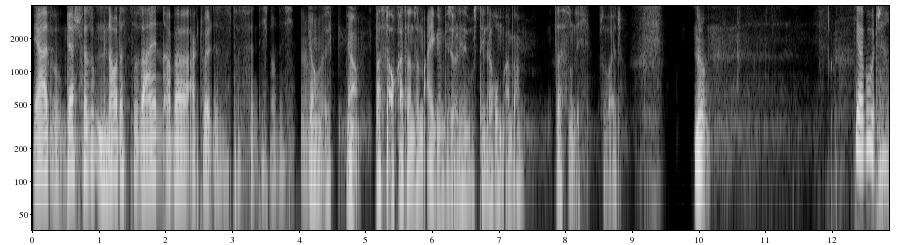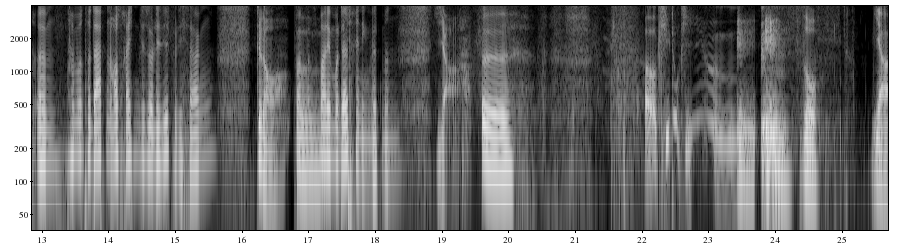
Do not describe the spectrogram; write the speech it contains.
ja, also, Dash versucht mh. genau das zu sein, aber aktuell ist es das, finde ich noch nicht. Ja, ja ich ja, bastel auch gerade an so einem eigenen Visualisierungsding darum, aber das ist noch nicht so weit. Ja. Ja, gut. Ähm, haben wir unsere Daten ausreichend visualisiert, würde ich sagen. Genau. Wollen wir uns äh, mal dem Modelltraining widmen? Ja. Äh, okidoki. so. Ja.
